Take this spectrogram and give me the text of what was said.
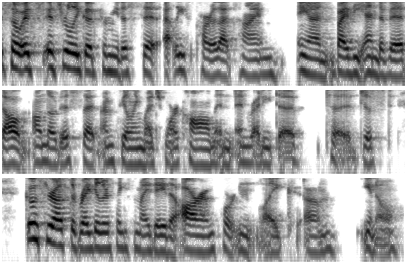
so it's it's really good for me to sit at least part of that time. And by the end of it i'll i'll notice that i'm feeling much more calm and, and ready to to just go throughout the regular things in my day that are important like um you know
